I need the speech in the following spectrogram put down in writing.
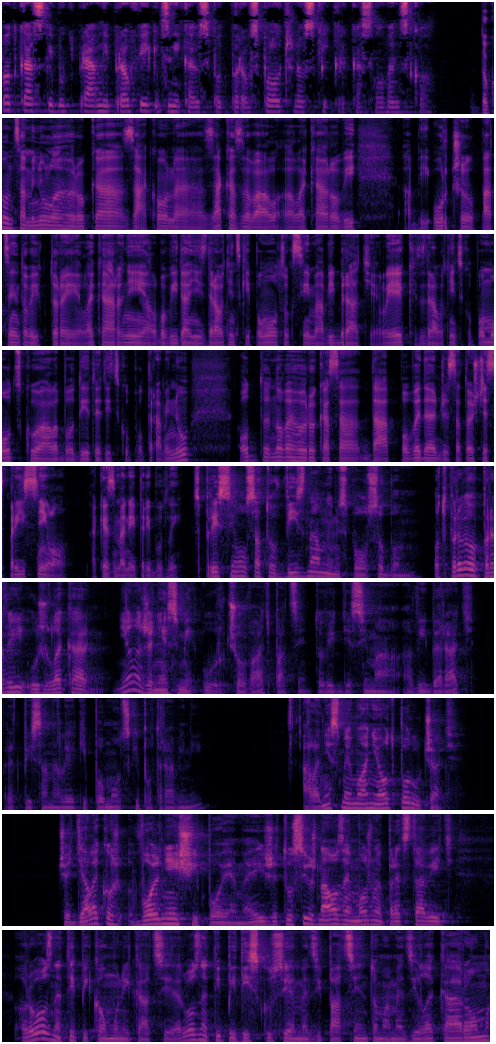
Podcasty Buď právny profík vznikajú s podporou spoločnosti Krka Slovensko. Do konca minulého roka zákon zakazoval lekárovi, aby určil pacientovi, v ktorej lekárni alebo vydaní zdravotníckých pomôcok si má vybrať liek, zdravotníckú pomôcku alebo dietetickú potravinu. Od nového roka sa dá povedať, že sa to ešte sprísnilo. Aké zmeny pribudli? Sprísnilo sa to významným spôsobom. Od prvého prvý už lekár nielenže nesmie určovať pacientovi, kde si má vyberať, predpísané lieky, pomôcky, potraviny, ale nesmie mu ani odporúčať. Čo je ďaleko voľnejší pojem, že tu si už naozaj môžeme predstaviť rôzne typy komunikácie, rôzne typy diskusie medzi pacientom a medzi lekárom,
